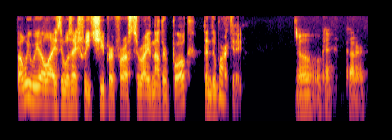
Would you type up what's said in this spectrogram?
but we realized it was actually cheaper for us to write another book than do marketing. Oh, okay, got it.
